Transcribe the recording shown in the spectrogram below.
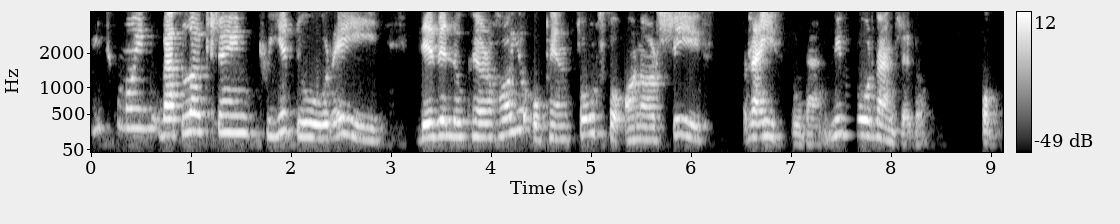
بیت کوین و بلاک چین توی دوره ای دیولوپر های اوپن سورس و آنارشیست رئیس بودن میبردن جلو. خب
